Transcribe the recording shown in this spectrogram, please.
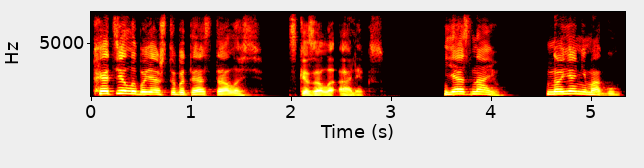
«Хотела бы я, чтобы ты осталась», — сказала Алекс. «Я знаю, но я не могу.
